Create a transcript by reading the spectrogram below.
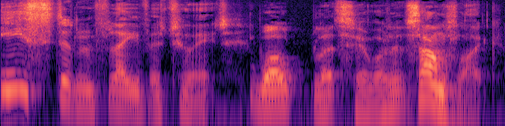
Eastern flavour to it. Well, let's hear what it sounds like.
